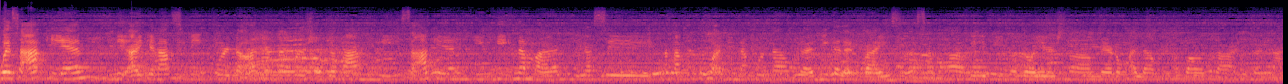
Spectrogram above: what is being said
well, sa akin, hindi, I cannot speak for the other members of the family. Sa akin, hindi naman kasi nakakakuha din ako ng uh, legal advice uh, sa mga Filipino lawyers na merong alam about uh, international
